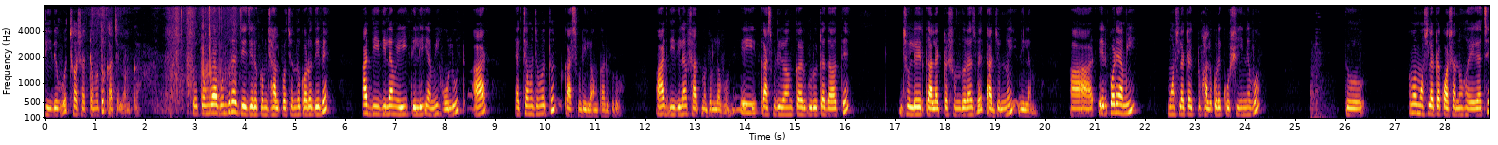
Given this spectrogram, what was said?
দিয়ে দেবো ছ সাতটা মতো কাঁচা লঙ্কা। তো তোমরা বন্ধুরা যে যেরকম ঝাল পছন্দ করো দেবে। আর দিয়ে দিলাম এই তেলেই আমি হলুদ আর এক চামচ মতন কাশ্মীরি লঙ্কার গুঁড়ো। আর দিয়ে দিলাম স্বাদ মতন লবণ। এই কাশ্মীরি লঙ্কার গুঁড়োটা দেওয়াতে ঝোলের কালারটা সুন্দর আসবে, তার জন্যই দিলাম। আর এরপরে আমি মশলাটা একটু ভালো করে কষিয়ে নেব। তো আমার মশলাটা কষানো হয়ে গেছে।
